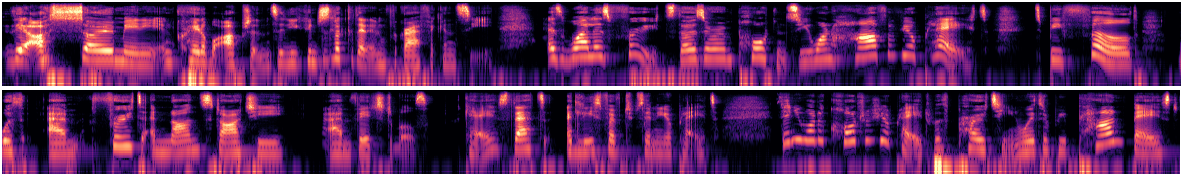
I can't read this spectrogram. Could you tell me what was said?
There are so many incredible options, and you can just look at that infographic and see, as well as fruits. Those are important. So, you want half of your plate to be filled with um, fruit and non starchy um, vegetables. Okay, so that's at least 50% of your plate. Then you want a quarter of your plate with protein, whether it be plant based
